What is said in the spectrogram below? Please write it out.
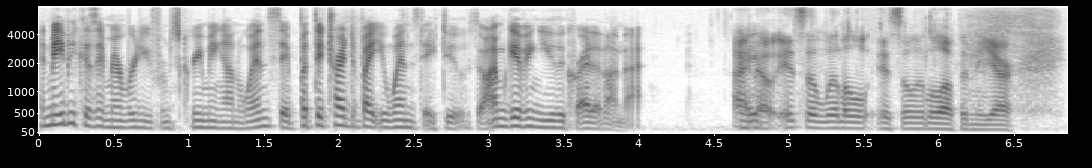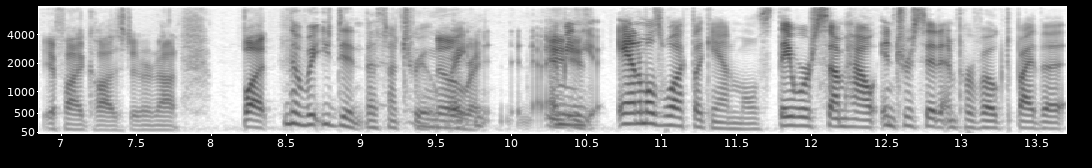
and maybe because I remembered you from screaming on Wednesday, but they tried to bite you Wednesday too. So I'm giving you the credit on that. I know it's a little it's a little up in the air if I caused it or not. But No, but you didn't. That's not true. No, right? right. I mean, it- animals will act like animals. They were somehow interested and provoked by the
